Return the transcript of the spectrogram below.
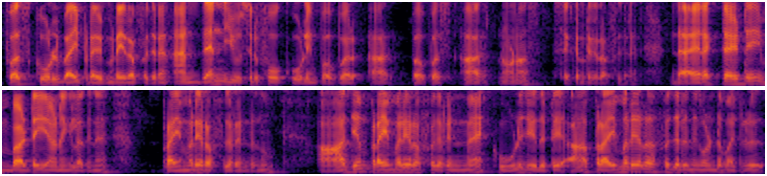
first cooled by primary refrigerant and then used for cooling purpose, uh, are known as secondary refrigerant direct ആയിട്ട് ഇമ്പാർട്ട് ചെയ്യുകയാണെങ്കിൽ അതിനെ പ്രൈമറി റെഫ്രിജറന്റ് എന്നും ആദ്യം പ്രൈമറി റെഫ്രിജറന്റിനെ കൂൾ ചെയ്തിട്ട് ആ പ്രൈമറി റെഫ്രിജറന്റ് കൊണ്ട് മറ്റൊരു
